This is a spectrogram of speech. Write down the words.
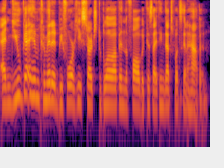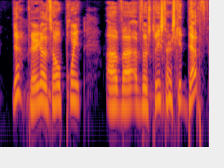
And you get him committed before he starts to blow up in the fall because I think that's what's going to happen. Yeah, there you go. That's the whole point of uh, of those three stars. Get depth,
